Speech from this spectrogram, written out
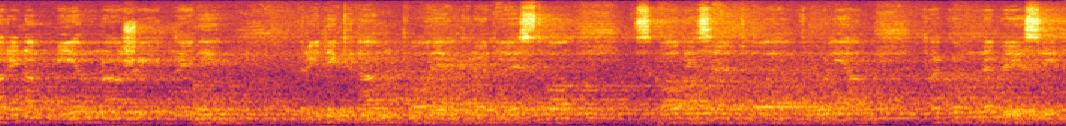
Podari nam mir naših dnevih, pridi k nam Tvoje kraljestvo, zgodi se Tvoja volja, tako v nebesi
